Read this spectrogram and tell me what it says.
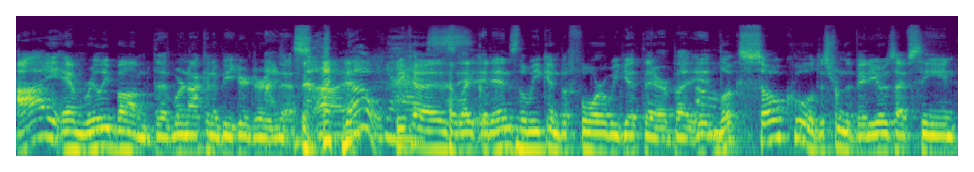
I am really bummed that we're not going to be here during this. Uh, know. Yes. because like it, it ends the weekend before we get there. But Oh. it looks so cool just from the videos I've seen.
